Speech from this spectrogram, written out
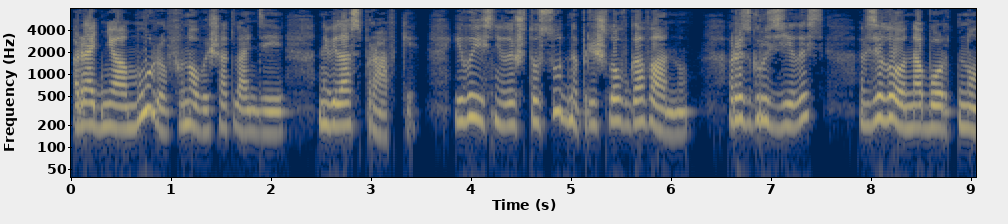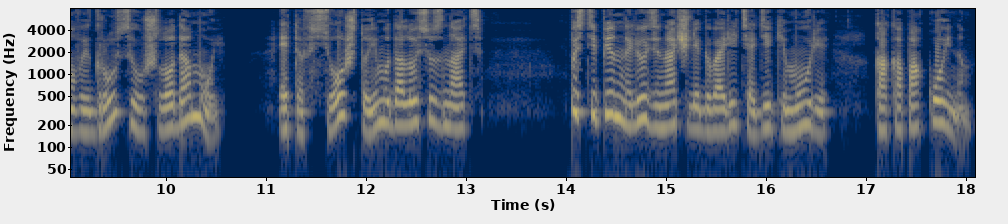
Родня Амуров в Новой Шотландии навела справки и выяснила, что судно пришло в Гавану, разгрузилось, взяло на борт новый груз и ушло домой. Это все, что им удалось узнать. Постепенно люди начали говорить о Дике Муре как о покойном.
